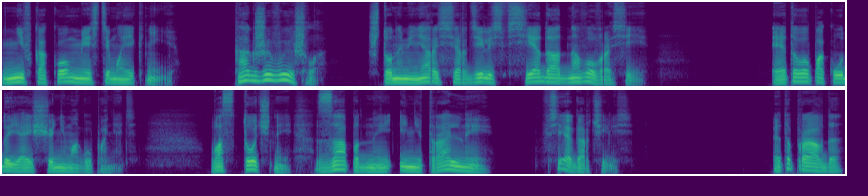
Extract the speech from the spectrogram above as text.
ни в каком месте моей книги. Как же вышло, что на меня рассердились все до одного в России? Этого покуда я еще не могу понять. Восточные, западные и нейтральные все огорчились. Это правда,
